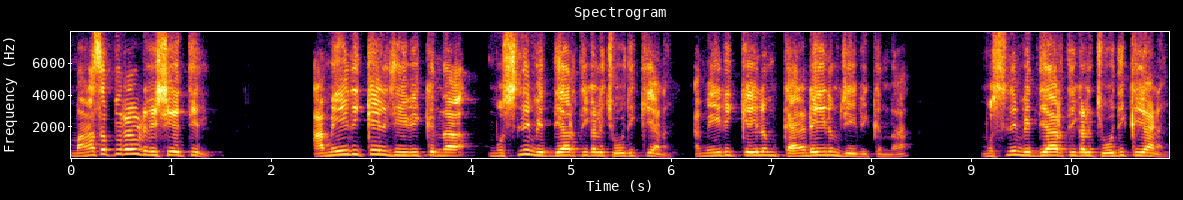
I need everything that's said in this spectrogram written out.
മാസപ്പിറയുടെ വിഷയത്തിൽ അമേരിക്കയിൽ ജീവിക്കുന്ന മുസ്ലിം വിദ്യാർത്ഥികൾ ചോദിക്കുകയാണ്. അമേരിക്കയിലും കാനഡയിലും ജീവിക്കുന്ന മുസ്ലിം വിദ്യാർത്ഥികൾ ചോദിക്കുകയാണ്.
